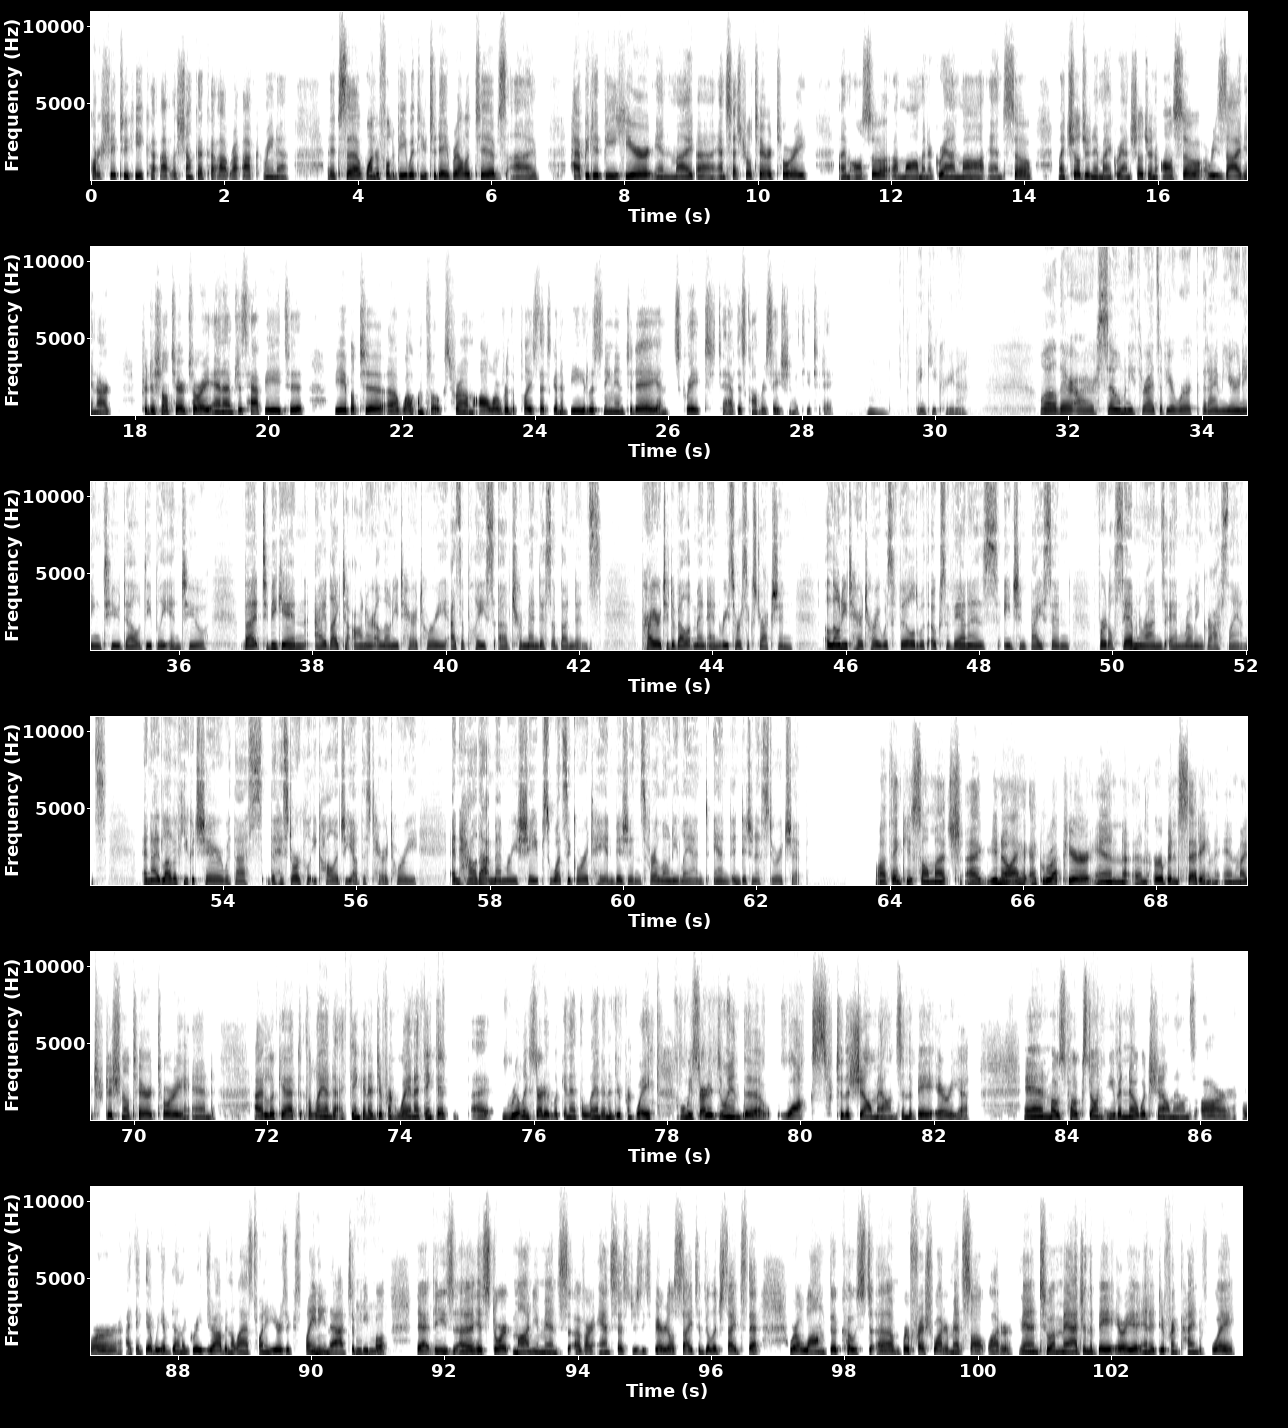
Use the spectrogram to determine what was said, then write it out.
it's uh, wonderful to be with you today, relatives. I'm happy to be here in my uh, ancestral territory. I'm also a mom and a grandma, and so my children and my grandchildren also reside in our traditional territory. And I'm just happy to be able to uh, welcome folks from all over the place that's going to be listening in today. And it's great to have this conversation with you today. Hmm. Thank you, Corrina. Well, there are so many threads of your work that I'm yearning to delve deeply into. But to begin, I'd like to honor Ohlone territory as a place of tremendous abundance. Prior to development and resource extraction, Ohlone territory was filled with oak savannas, ancient bison, fertile salmon runs, and roaming grasslands. And I'd love if you could share with us the historical ecology of this territory and how that memory shapes what Sogorea envisions for Ohlone land and Indigenous stewardship. Well, thank you so much. I, you know, I, I grew up here in an urban setting in my traditional territory, and I look at the land, I think, in a different way. And I think that I really started looking at the land in a different way when we started doing the walks to the shell mounds in the Bay Area. And most folks don't even know what shell mounds are. Or I think that we have done a great job in the last 20 years explaining that to mm-hmm. people that these uh, historic monuments of our ancestors, these burial sites and village sites that were along the coast um, where fresh water met salt water, and to imagine the Bay Area in a different kind of way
